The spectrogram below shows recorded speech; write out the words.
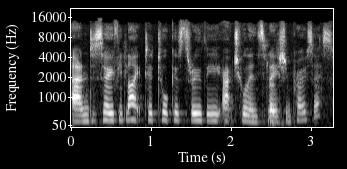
And so if you'd like to talk us through the actual installation process?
